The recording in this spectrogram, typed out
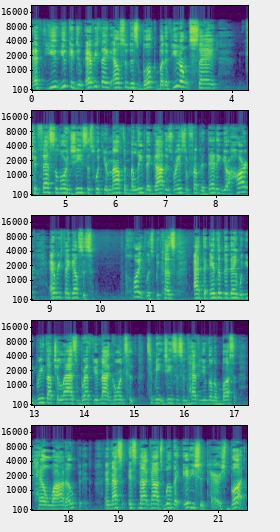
if you you can do everything else in this book, but if you don't say confess the Lord Jesus with your mouth and believe that God is raised him from the dead in your heart, everything else is pointless because at the end of the day, when you breathe out your last breath, you're not going to, to meet Jesus in heaven. You're going to bust hell wide open. And that's it's not God's will that any should perish. But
